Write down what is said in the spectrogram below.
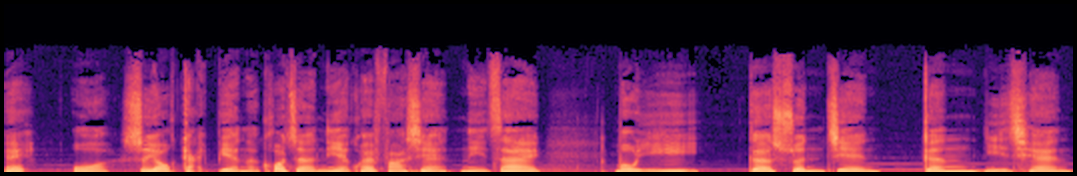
诶，我是有改变的，或者你也会发现，你在某一个瞬间跟以前。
